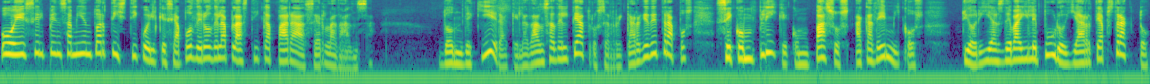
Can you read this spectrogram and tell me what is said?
o es el pensamiento artístico el que se apoderó de la plástica para hacer la danza. Donde quiera que la danza del teatro se recargue de trapos, se complique con pasos académicos, teorías de baile puro y arte abstracto,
